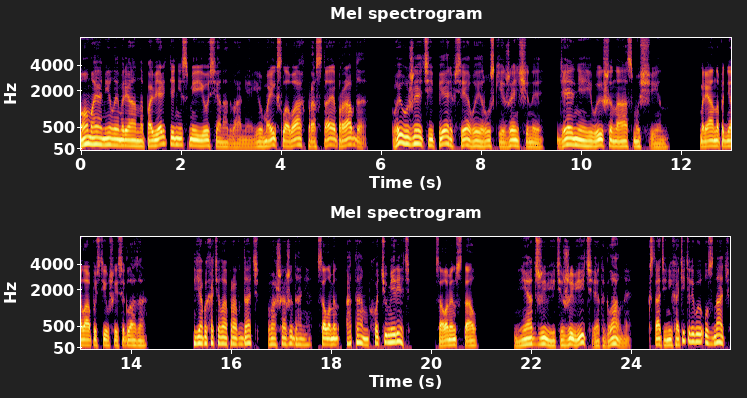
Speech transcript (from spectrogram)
«О, моя милая Марианна, поверьте, не смеюсь я над вами, и в моих словах простая правда. Вы уже теперь все вы, русские женщины, дельнее и выше нас, мужчин». Марианна подняла опустившиеся глаза. «Я бы хотела оправдать ваши ожидания, Соломин, а там хоть умереть». Соломин встал. «Нет, живите, живите, это главное. Кстати, не хотите ли вы узнать,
